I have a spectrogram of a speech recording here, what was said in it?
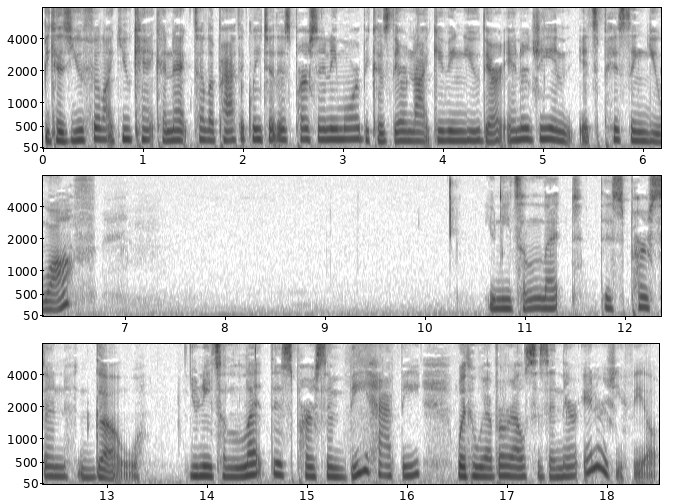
because you feel like you can't connect telepathically to this person anymore because they're not giving you their energy and it's pissing you off. You need to let this person go. You need to let this person be happy with whoever else is in their energy field.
